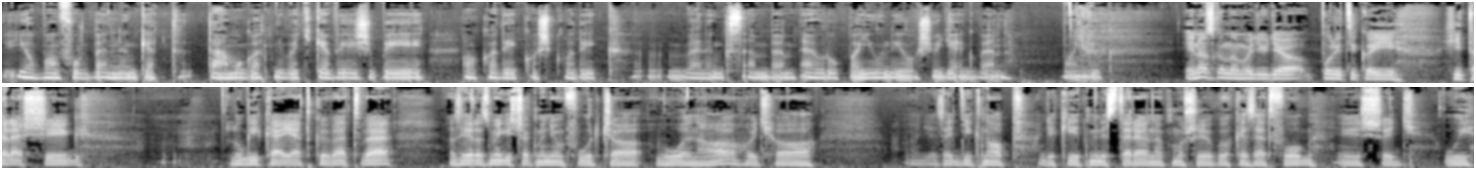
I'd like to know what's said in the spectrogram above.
jobban fog bennünket támogatni, vagy kevésbé akadékoskodik velünk szemben Európai Uniós ügyekben, mondjuk. Én azt gondolom, hogy ugye a politikai hitelesség logikáját követve azért az mégiscsak nagyon furcsa volna, hogyha hogy az egyik nap hogy a két miniszterelnök mosolyogva kezet fog, és egy új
